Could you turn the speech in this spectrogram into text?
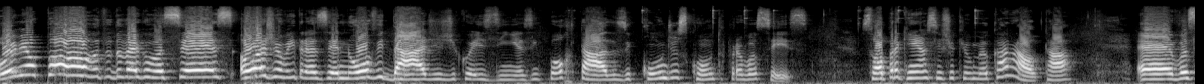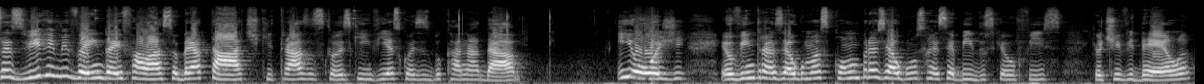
Oi, meu povo, tudo bem com vocês? Hoje eu vim trazer novidades de coisinhas importadas e com desconto para vocês. Só para quem assiste aqui o meu canal, tá? É, vocês vivem me vendo aí falar sobre a Tati, que traz as coisas, que envia as coisas do Canadá. E hoje eu vim trazer algumas compras e alguns recebidos que eu fiz, que eu tive dela.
